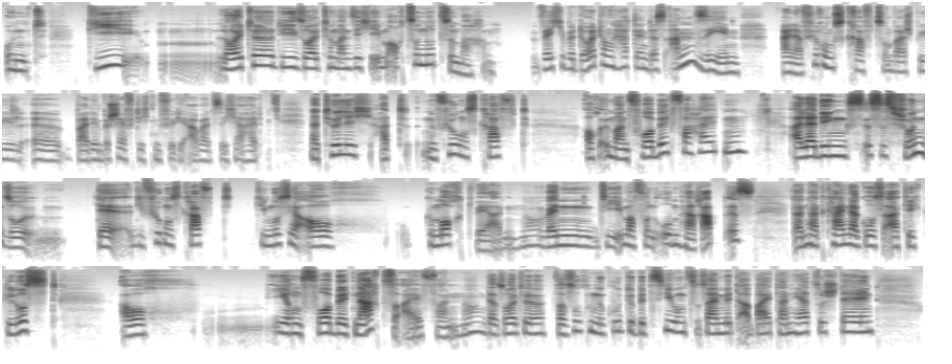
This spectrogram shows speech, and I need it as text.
Und die mm, Leute, die sollte man sich eben auch zunutze machen. Welche Bedeutung hat denn das Ansehen einer Führungskraft zum Beispiel äh, bei den Beschäftigten für die Arbeitssicherheit? Natürlich hat eine Führungskraft auch immer ein Vorbildverhalten. Allerdings ist es schon so, der, die Führungskraft, die muss ja auch gemocht werden. Ne? Wenn sie immer von oben herab ist, dann hat keiner großartig Lust, auch ihrem Vorbild nachzueifern. Ne? Der sollte versuchen, eine gute Beziehung zu seinen Mitarbeitern herzustellen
